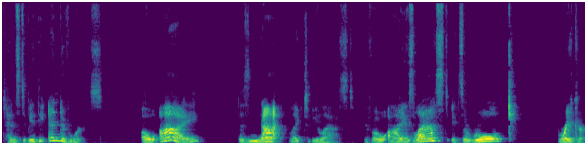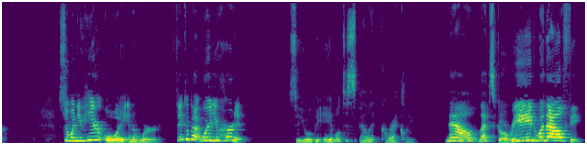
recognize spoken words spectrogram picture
tends to be at the end of words. OI does not like to be last. If OI is last, it's a rule breaker. So when you hear oi in a word, think about where you heard it so you will be able to spell it correctly. Now, let's go read with Alfie.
